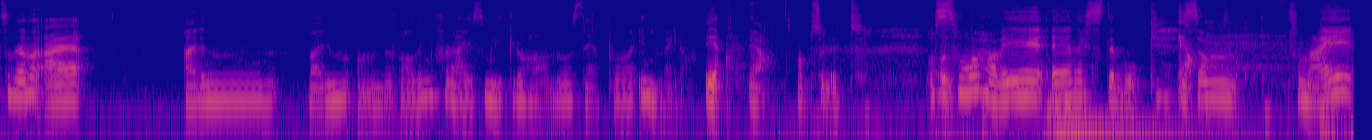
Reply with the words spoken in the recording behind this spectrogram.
Så den er, er en varm anbefaling for deg som liker å ha noe å se på innimellom. Ja, Ja. absolutt. Og så har vi eh, neste bok, Ja. som for meg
